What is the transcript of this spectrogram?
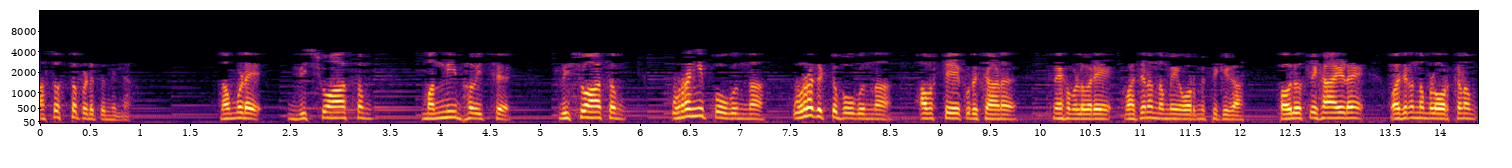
അസ്വസ്ഥപ്പെടുത്തുന്നില്ല. നമ്മുടെ വിശ്വാസം മന്ദീഭവിച്ച് വിശ്വാസം ഉറങ്ങിപ്പോകുന്ന ഉറകിട്ടുപോകുന്ന അവസ്ഥയെക്കുറിച്ചാണ് സ്നേഹമുള്ളവരെ വചനം നമ്മെ ഓർമ്മിപ്പിക്കുക. പൗലോസ്ലിഹായുടെ വചനം നമ്മൾ ഓർക്കണം.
